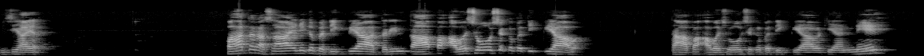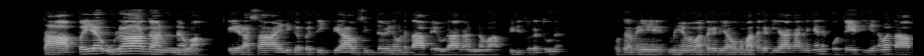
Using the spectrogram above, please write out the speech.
විසිහය පහත රසායනික ප්‍රතික්‍රියා අතරින් තාප අවශෝෂක ප්‍රතික්‍රියාව. තාප අවශෝෂක ප්‍රතික්‍රියාව කියන්නේ තාපය උරා ගන්නවා. ඒ රසායනික ප්‍රතික්‍රියාව සිද්ධ වෙනකොට තාපය උරා ගන්නවා පිළිතුර තුන. ඔක මේ මෙහෙම මතක තියා ඔක මතක තියාගන්න කියන්නේ පොතේ තියෙනවා තාප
